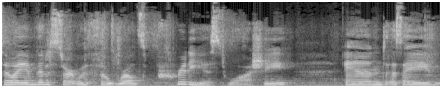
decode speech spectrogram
So I am going to start with the world's prettiest washi. And as I,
